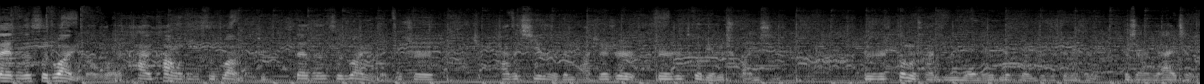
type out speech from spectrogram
在他的自传里头，我看看过他的自传嘛，就在他的自传里头，就是他的妻子跟他真是真是特别的传奇，就是这么传奇也能离婚，就是真的是不相信爱情了。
